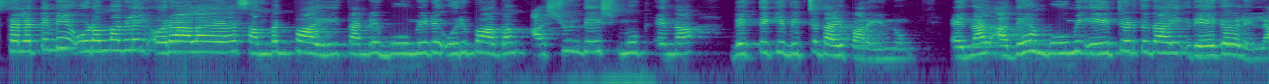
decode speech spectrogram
സ്ഥലത്തിന്റെ ഉടമകളിൽ ഒരാളായ സമ്പത് ഭായി തന്റെ ഭൂമിയുടെ ഒരു ഭാഗം അശ്വിൻ ദേശ്മുഖ് എന്ന വ്യക്തിക്ക് വിറ്റതായി പറയുന്നു. എന്നാൽ അദ്ദേഹം ഭൂമി ഏറ്റെടുത്തതായി രേഖകളില്ല.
